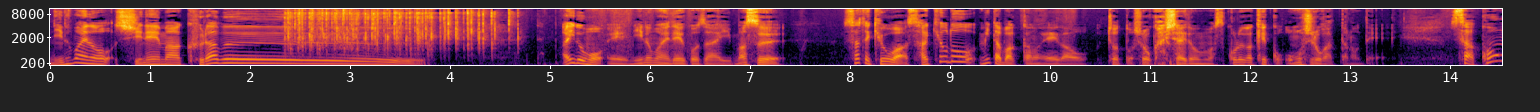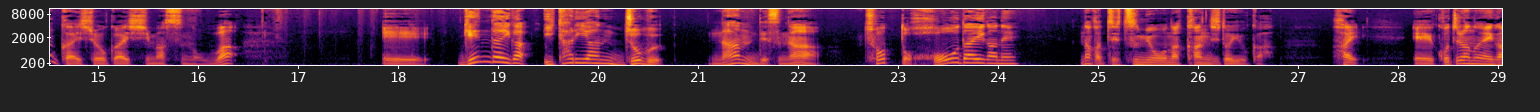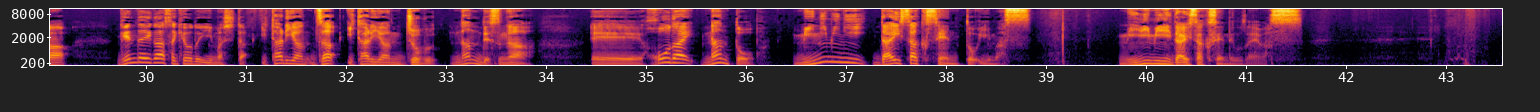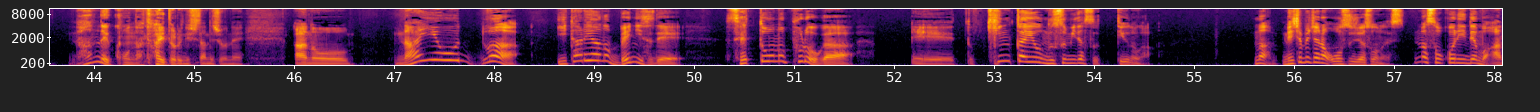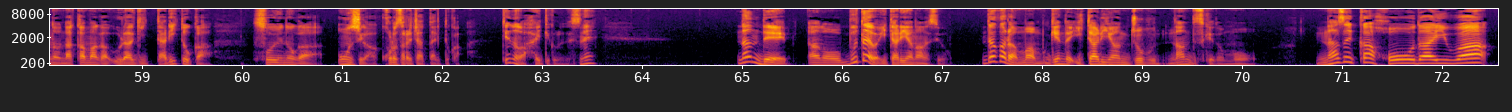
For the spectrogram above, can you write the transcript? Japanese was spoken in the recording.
二の前のシネマクラブ。はいどうも、えー、二の前でございます。さて今日は先ほど見たばっかの映画をちょっと紹介したいと思います。これが結構面白かったので。さあ今回紹介しますのはえー、現代がイタリアンジョブなんですがちょっと放題がねなんか絶妙な感じというか。はい、えー、こちらの映画現代が先ほど言いましたイタリアン、ザ・イタリアン・ジョブなんですが、えー、放題、なんと、ミニミニ大作戦と言います。ミニミニ大作戦でございます。なんでこんなタイトルにしたんでしょうね。あの、内容は、イタリアのベニスで、窃盗のプロが、えー、っと、金塊を盗み出すっていうのがまあ、めちゃめちゃな大筋はそうなんです。まあ、そこにでもあの仲間が裏切ったりとか、そういうのが、恩師が殺されちゃったりとか、っていうのが入ってくるんですね。なんで、あの、舞台はイタリアなんですよ。だからまあ、現代イタリアンジョブなんですけども、なぜか放題は、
